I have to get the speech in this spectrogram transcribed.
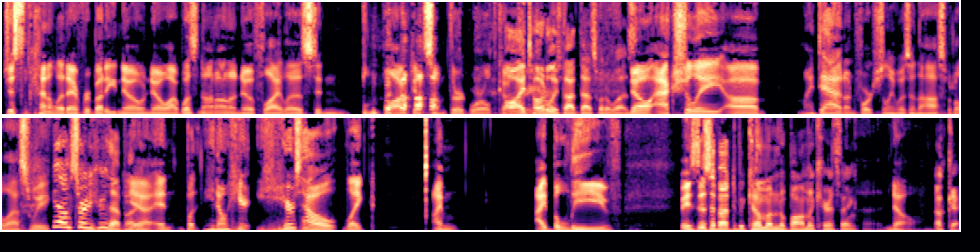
just to kind of let everybody know. No, I was not on a no fly list and blocked in some third world country. oh, I totally thought that's what it was. No, actually, uh, my dad unfortunately was in the hospital last week. Yeah, I'm sorry to hear that, buddy. Yeah, and but you know, here here's how like I'm. I believe Is this about to become an Obamacare thing? no, Okay.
